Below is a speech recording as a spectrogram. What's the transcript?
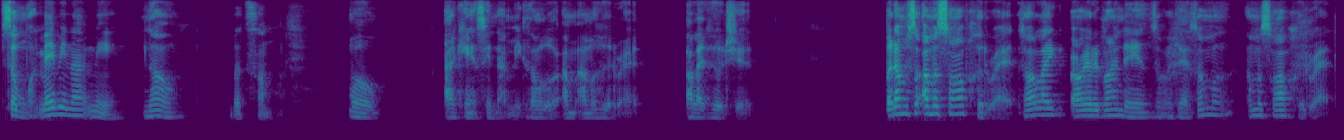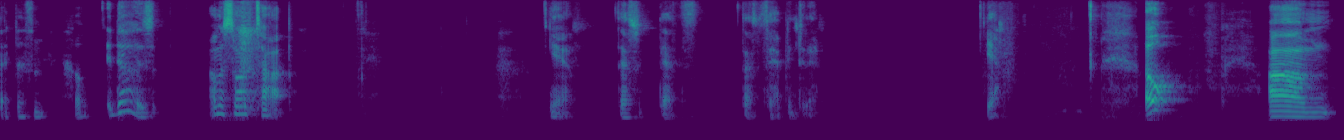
Someone. Maybe not me, No. but someone. Well, I can't say not me because I'm a little, I'm, I'm a hood rat. I like hood shit. But I'm I'm a soft hood rat. So I like Ariana Grande and stuff like that. So I'm a I'm a soft hood rat. That doesn't help. It does. I'm a soft top. Yeah, that's that's that's what's happening today. Yeah. Oh, um,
